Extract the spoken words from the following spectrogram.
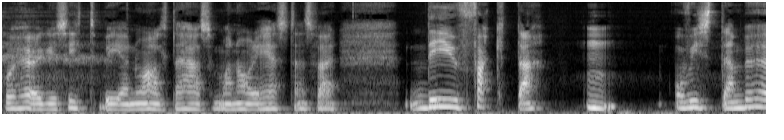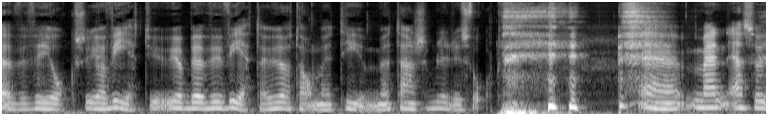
på höger sittben och allt det här som man har i hästens värld. Det är ju fakta. Mm. Och visst den behöver vi också. Jag vet ju, jag behöver veta hur jag tar mig till gymmet annars blir det svårt. eh, men alltså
